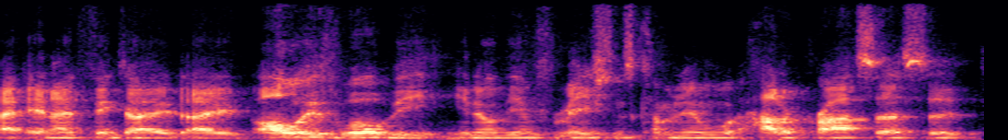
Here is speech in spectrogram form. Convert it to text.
and I think I, I always will be. You know, the information's coming in, how to process it,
